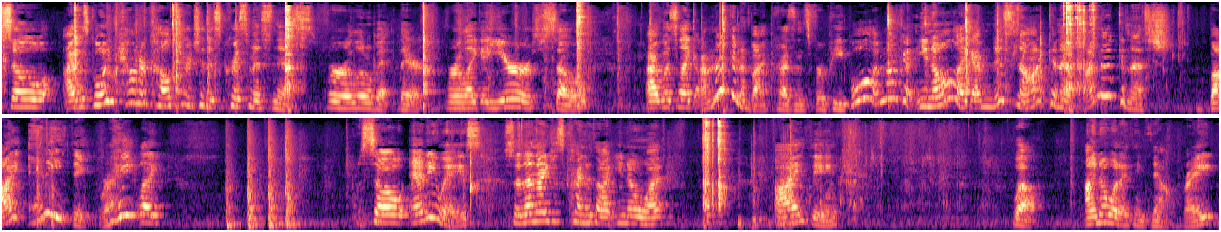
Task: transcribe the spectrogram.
So I was going counterculture to this Christmasness for a little bit there, for like a year or so. I was like, I'm not gonna buy presents for people. I'm not gonna, you know, like I'm just not gonna. I'm not gonna sh- buy anything, right? Like. So, anyways, so then I just kind of thought, you know what? I think. Well, I know what I think now, right?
